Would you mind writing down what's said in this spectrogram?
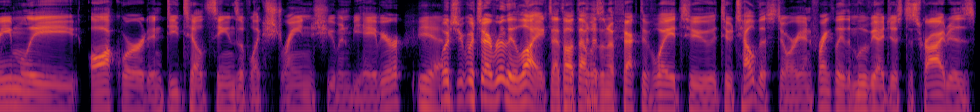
extremely awkward and detailed scenes of like strange human behavior Yeah. which which I really liked. I thought that was an effective way to to tell this story. And frankly, the movie I just described is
